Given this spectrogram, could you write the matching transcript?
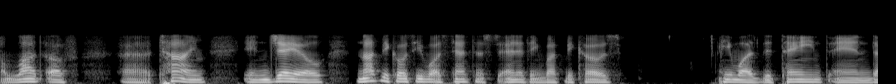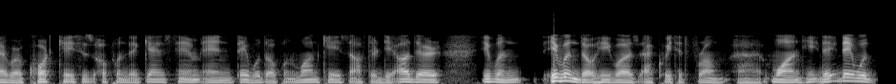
a lot of uh, time in jail, not because he was sentenced to anything, but because he was detained and there were court cases opened against him and they would open one case after the other. Even even though he was acquitted from uh, one he they, they would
